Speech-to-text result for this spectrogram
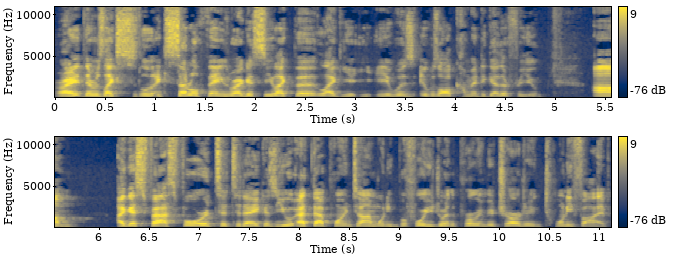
right? There was like like subtle things where I could see like the like it was it was all coming together for you. Um, I guess fast forward to today because you at that point in time when you before you joined the program you're charging 25.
